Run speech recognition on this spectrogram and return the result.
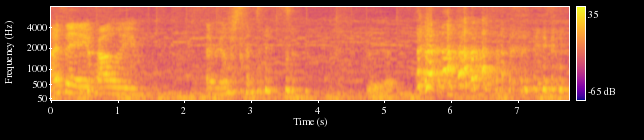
I say A probably every other sentence. Really, eh?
